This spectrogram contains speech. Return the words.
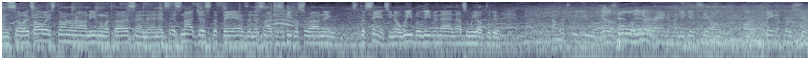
and so it's always thrown around, even with us. And, and it's, it's not just the fans, and it's not just the people surrounding the Saints. You know, we believe in that, and that's what we hope to do. How much will you uh, chat with Brandin when he gets here on, on being a first-year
